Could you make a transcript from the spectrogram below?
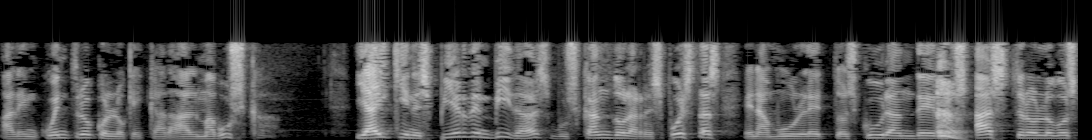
al encuentro con lo que cada alma busca. Y hay quienes pierden vidas buscando las respuestas en amuletos, curanderos, astrólogos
